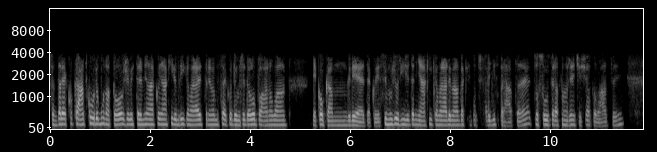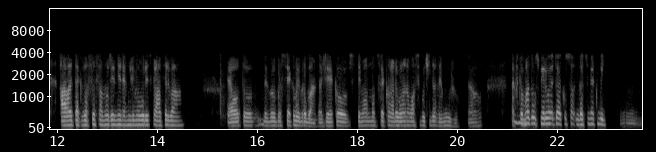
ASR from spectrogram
jsem tady jako krátkou dobu na to, že bych tady měl jako nějaký dobrý kamarád, s kterým by se jako dobře dalo plánovat, jako kam, kdy je. Jako jestli můžu říct, že ten nějaký kamarády mám, tak je to třeba lidi z práce, to jsou teda samozřejmě Češi a Slováci, ale tak zase samozřejmě nemůžeme vodit z práce dva. Jo, to by byl prostě jakoby problém, takže jako s tím mám moc jako na dovolenou asi počítat nemůžu, jo. Tak v mhm. tomhle směru je to jako zatím jakoby mm,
